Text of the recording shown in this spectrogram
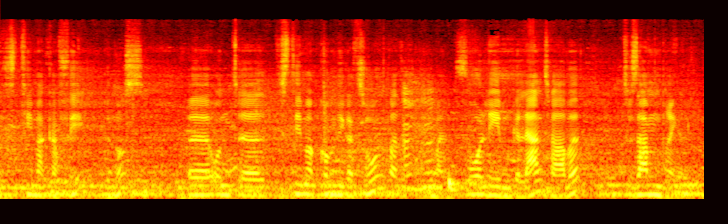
dieses Thema Kaffee, Genuss äh, und äh, das Thema Kommunikation, was ich in meinem Vorleben gelernt habe, zusammenbringen.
